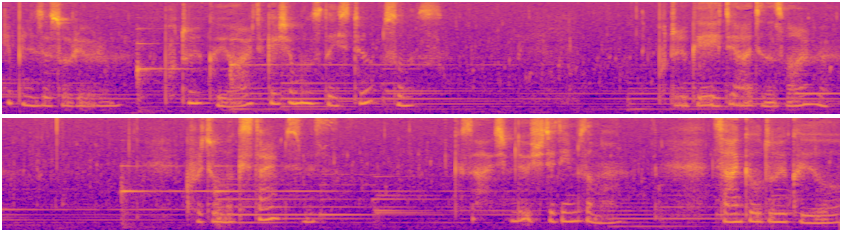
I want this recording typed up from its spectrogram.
hepinize soruyorum. Bu duyguyu artık yaşamanızda istiyor musunuz? Bu duyguya ihtiyacınız var mı? Kurtulmak ister misiniz? Güzel. Şimdi üç dediğim zaman sanki o duyguyu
